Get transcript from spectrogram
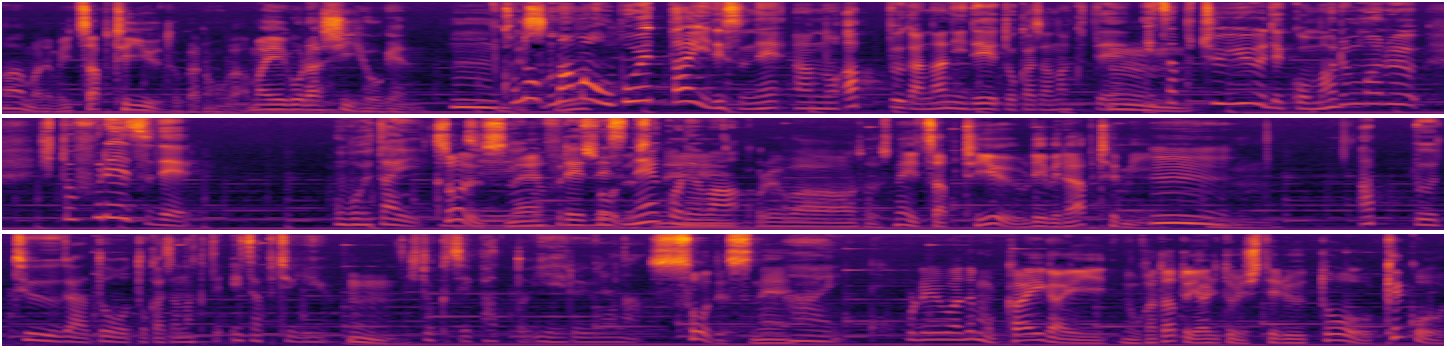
まあまあでも、it's up to you とかの方が、まあ、英語らしい表現。うん、このまま覚えたいですね。あのアップが何でとかじゃなくて、うん。It's up to you でこう丸々一フレーズで覚えたいそう感じですね。のフレーズですねそうこれは。これは、そうですね。it's up to you, leave it up to me. うん。アップ to がどうとかじゃなくて It's up to you うん。一口でパッと言えるような、そうですね。はい、これはでも海外の方とやり取りしてると結構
